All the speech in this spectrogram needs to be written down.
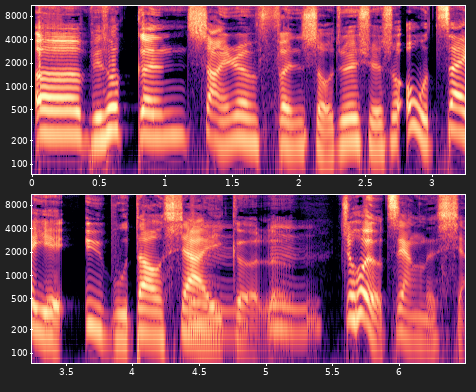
呃，比如说跟上一任分手，就会觉得说，哦，我再也遇不到下一个了，嗯嗯、就会有这样的想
